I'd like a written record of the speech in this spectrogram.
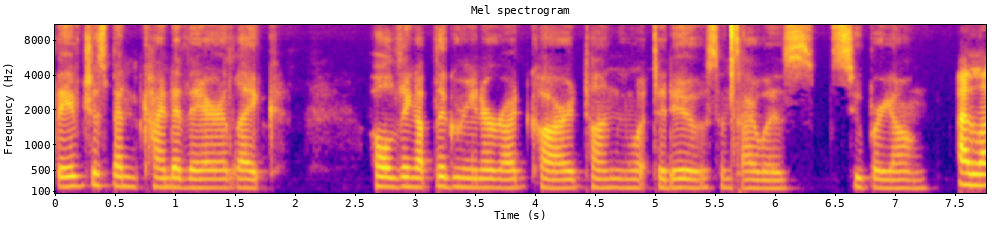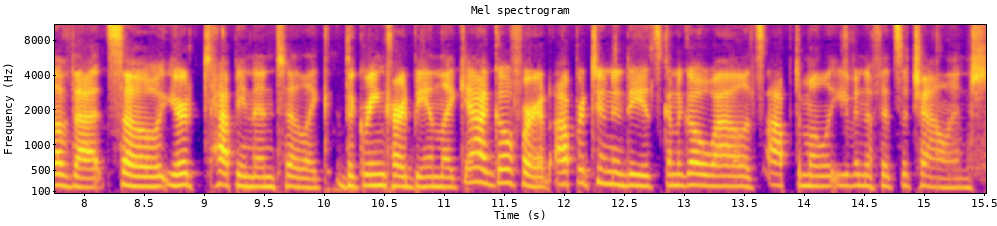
they've just been kind of there like holding up the green or red card telling me what to do since I was super young. I love that. So you're tapping into like the green card being like, yeah, go for it. Opportunity. It's going to go well. It's optimal, even if it's a challenge.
